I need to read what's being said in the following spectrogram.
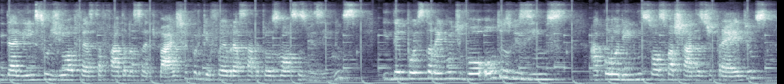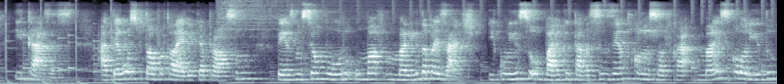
E dali surgiu a festa Fada na Cidade Baixa, porque foi abraçada pelos nossos vizinhos e depois também motivou outros vizinhos a colorirem suas fachadas de prédios e casas. Até o Hospital Porto Alegre, que é próximo, fez no seu muro uma, uma linda paisagem. E com isso, o bairro que estava cinzento começou a ficar mais colorido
